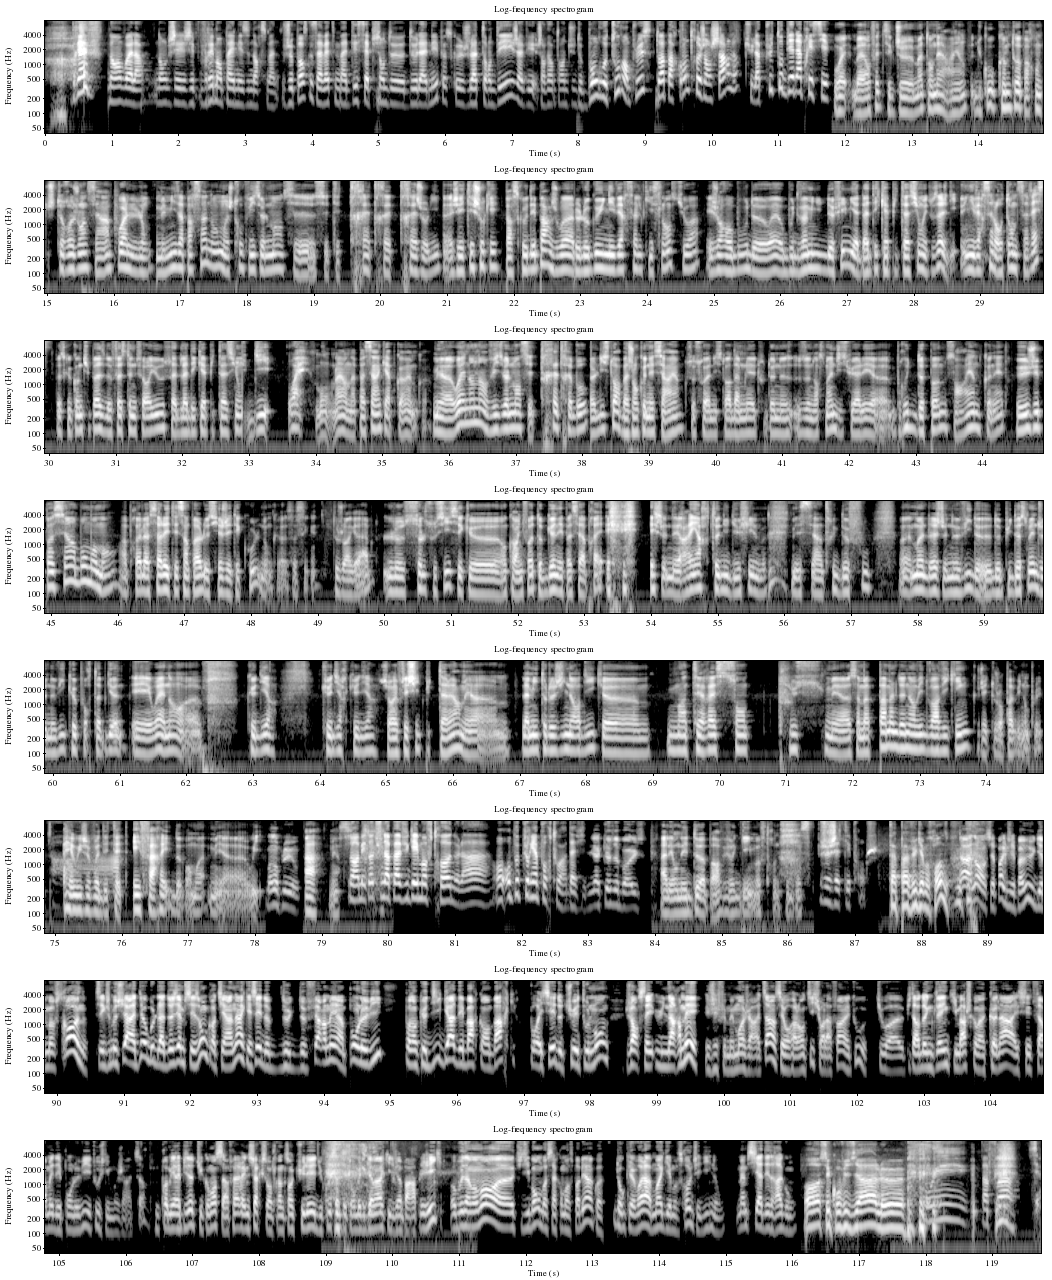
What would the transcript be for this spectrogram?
Bref, non, voilà, donc j'ai vraiment pas aimé The Northman. Je pense que ça va être ma déception de, de l'année, parce que je l'attendais, j'avais j'avais entendu de bons retours en plus. Toi, par contre, Jean-Charles, tu l'as plutôt bien apprécié. Ouais, bah en fait, c'est que je m'attendais à rien. Du coup, comme toi, par contre, je te rejoins, c'est un poil long. Mais mis à part ça, non, moi je trouve visuellement, c'était très très très joli. Euh, J'ai été choqué parce qu'au départ, je vois le logo Universal qui se lance, tu vois, et genre au bout de au bout de 20 minutes de film, il y a de la décapitation et tout ça. Je dis Universal retourne sa veste parce que quand tu passes de Fast and Furious à de la décapitation, tu te dis Ouais, bon, là on a passé un cap quand même quoi. Mais euh, ouais, non, non, visuellement c'est très très beau. Euh, l'histoire, bah j'en connaissais rien, que ce soit l'histoire d'Hamlet ou de The Northman, j'y suis allé euh, brut de pomme, sans rien de connaître. Et j'ai passé un bon moment. Après, la salle était sympa, le siège était cool, donc euh, ça c'est toujours agréable. Le seul souci, c'est que, encore une fois, Top Gun est passé après. Et... Je n'ai rien retenu du film, mais c'est un truc de fou. Moi, là, je ne vis de- depuis deux semaines, je ne vis que pour Top Gun. Et ouais, non, que dire que dire, que dire. Je réfléchis depuis tout à l'heure, mais euh, la mythologie nordique euh, m'intéresse sans plus, mais euh, ça m'a pas mal donné envie de voir Viking, que j'ai toujours pas vu non plus. Eh oui, je vois des têtes effarées devant moi, mais euh, oui. Moi non plus. hein. Ah, merci. Non, mais toi, tu n'as pas vu Game of Thrones, là. On, on peut plus rien pour toi, David. Il y a que The Boys. Allez, on est deux à avoir vu Game of Thrones, c'est bon ça. Je jette l'éponge. T'as pas vu Game of Thrones? Ah non, c'est pas que j'ai pas vu Game of Thrones. C'est que je me suis arrêté au bout de la deuxième saison quand il y a un nain qui essaye de, de, de fermer un pont-levis pendant que 10 gars débarquent en barque pour essayer de tuer tout le monde. Genre, c'est une armée. Et j'ai fait, mais moi j'arrête ça, hein, c'est au ralenti sur la fin et tout. Tu vois, Peter Dunklane qui marche comme un connard à essayer de fermer des ponts-levis et tout. Je dis, moi j'arrête ça. Le premier épisode, tu commences, c'est un frère et une sœur qui sont en train de s'enculer, du coup ça fait tomber le gamin qui devient paraplégique. Au bout d'un moment, euh, tu dis, bon, bah ça commence pas bien quoi. Donc euh, voilà, moi Game of Thrones, j'ai dit non. Même s'il y a des dragons. Oh, c'est convivial. euh. Oui, parfois.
